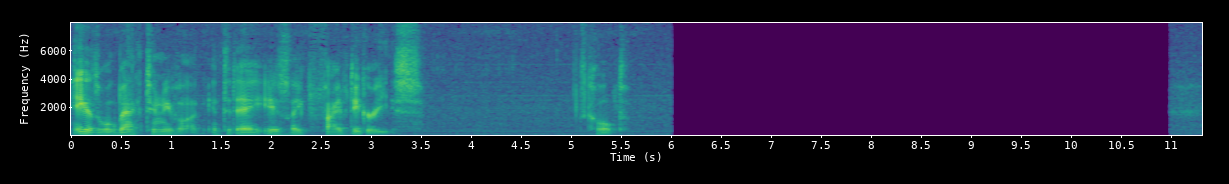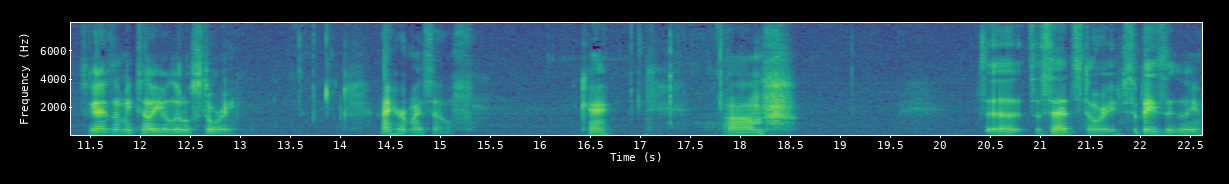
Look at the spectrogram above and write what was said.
Hey guys, welcome back to a new vlog, and today is like 5 degrees. It's cold. So guys, let me tell you a little story. I hurt myself. Okay? Um, it's a, it's a sad story. So basically,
